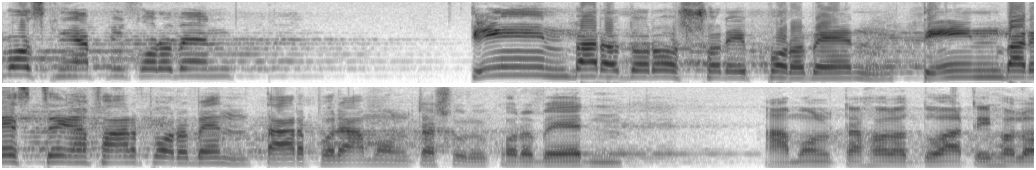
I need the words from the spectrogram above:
অবস্থায় আপনি করবেন, তিনবার দরজ শরীফ পড়বেন, তিনবার ইস্তেগফার পড়বেন, তারপরে আমলটা শুরু করবেন। আমলটা হলো, দোয়াটি হলো,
